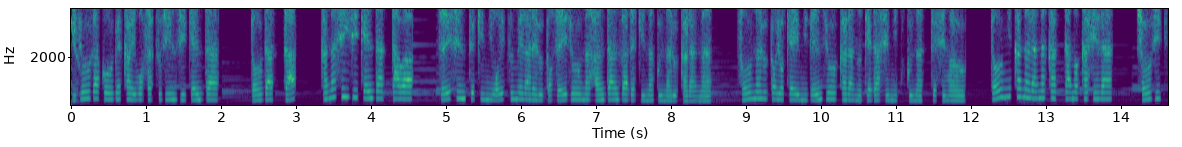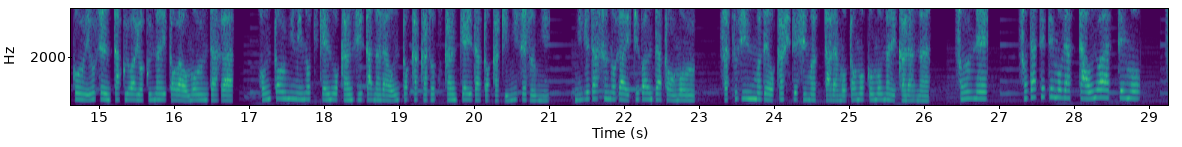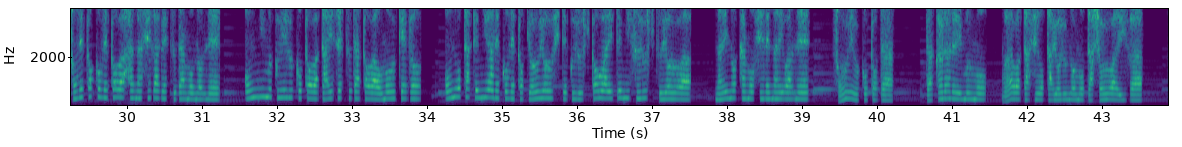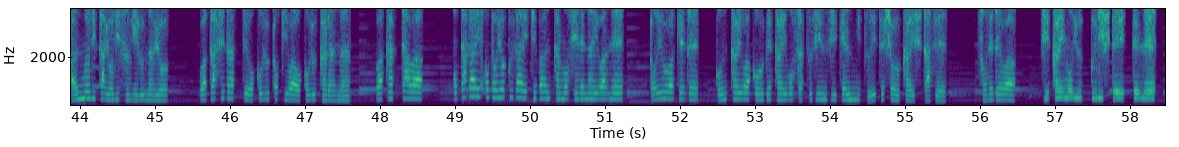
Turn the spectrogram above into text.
以上が神戸介護殺人事件だ。どうだった？悲しい事件だったわ。精神的に追い詰められると正常な判断ができなくなるからな。そうなると余計に現状から抜け出しにくくなってしまう。どうにかならなかったのかしら？正直こういう選択は良くないとは思うんだが、本当に身の危険を感じたなら恩とか家族関係だとか気にせずに、逃げ出すのが一番だと思う。殺人まで犯してしまったら元も子もないからな。そうね。育ててもらった恩はあっても、それとこれとは話が別だものね。恩に報いることは大切だとは思うけど、恩を盾にあれこれと強要してくる人を相手にする必要は、ないのかもしれないわね。そういうことだ。だからレイムも、まあ私を頼るのも多少はいいが、あんまり頼りすぎるなよ。私だって怒るときは怒るからな。わかったわ。お互い程よくが一番かもしれないわね。というわけで、今回は神戸介護殺人事件について紹介したぜ。それでは、次回もゆっくりしていってね。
